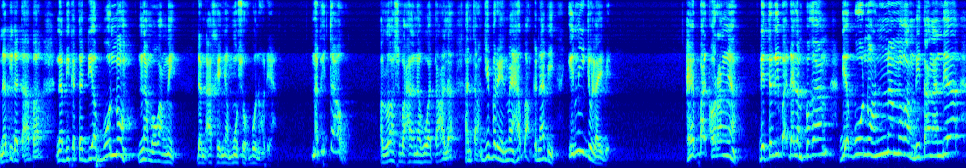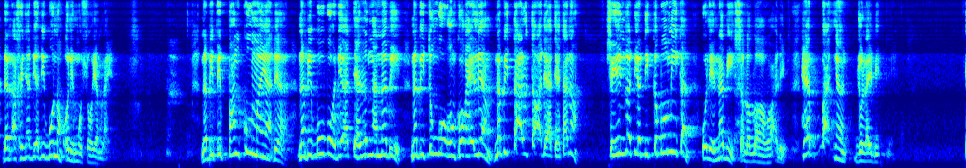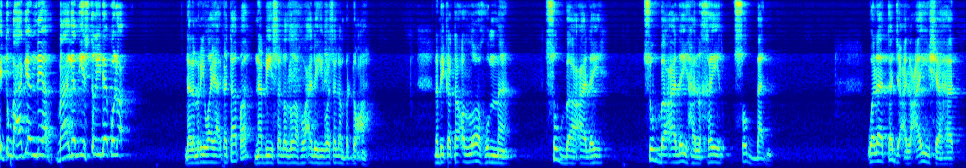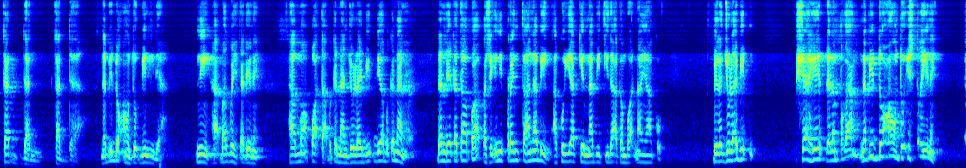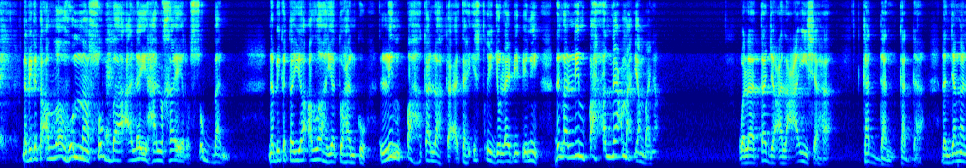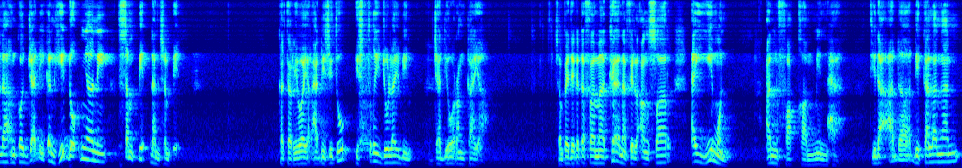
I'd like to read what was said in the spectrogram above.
Nabi kata apa? Nabi kata dia bunuh enam orang ni. Dan akhirnya musuh bunuh dia. Nabi tahu. Allah Subhanahu wa taala hantar Jibril mai habaq ke Nabi. Ini Julaibib. Hebat orangnya. Dia terlibat dalam perang, dia bunuh enam orang di tangan dia dan akhirnya dia dibunuh oleh musuh yang lain. Nabi pi pangku mayat dia. Nabi bubuh di atas lengan Nabi. Nabi tunggu orang korek liang. Nabi tak letak dia atas tanah. Sehingga dia dikebumikan oleh Nabi sallallahu alaihi. Hebatnya Julaibib. Itu bahagian dia. Bahagian isteri dia pula. Dalam riwayat kata apa? Nabi SAW berdoa. Nabi kata Allahumma subba alaih subba alaiha al-khair subban wala taj'al 'aishaha kaddan kadda. Nabi doa untuk bini dia. Ni hak bagus tadi ni. Hak mak pak tak berkenan Julaibib dia berkenan. Dan dia kata apa? Pasal ini perintah Nabi. Aku yakin Nabi tidak akan buat naya aku. Bila Julaibib syahid dalam perang, Nabi doa untuk isteri ni. Nabi kata Allahumma subba alaiha al-khair subban. Nabi kata ya Allah ya Tuhanku limpahkanlah ke atas isteri Julaibib ini dengan limpahan nikmat yang banyak. Wala taj'al 'aishaha kaddan kadda dan janganlah engkau jadikan hidupnya ni sempit dan sempit. Kata riwayat hadis itu isteri Julaibib jadi orang kaya. Sampai dia kata fama kana fil ansar ayyimun anfaqa minha. Tidak ada di kalangan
